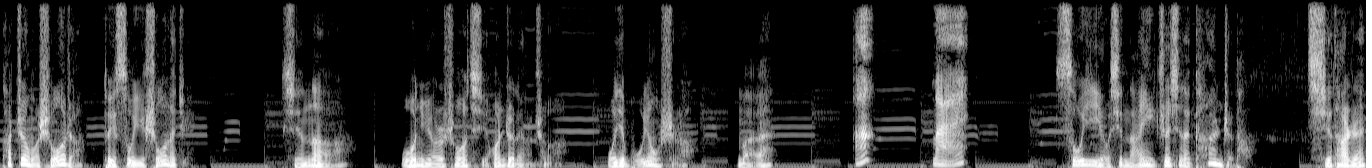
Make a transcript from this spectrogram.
他这么说着，对素怡说了句。行了，我女儿说喜欢这辆车，我也不用试了，买。啊，买？苏毅有些难以置信的看着他，其他人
